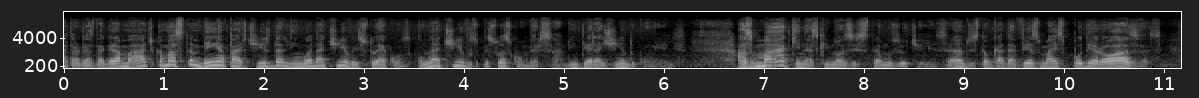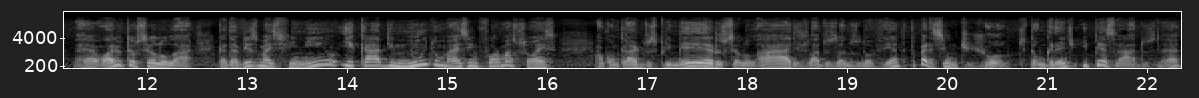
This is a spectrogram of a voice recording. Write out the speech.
através da gramática, mas também a partir da língua nativa, isto é, com, com nativos, pessoas conversando, interagindo com eles. As máquinas que nós estamos utilizando estão cada vez mais poderosas. Né? Olha o teu celular, cada vez mais fininho e cabe muito mais informações. Ao contrário dos primeiros celulares lá dos anos 90, que pareciam um tijolo, de tão grande e pesados. Né?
